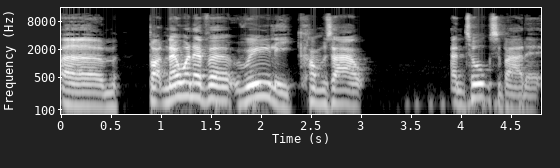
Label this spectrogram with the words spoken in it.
um, but no one ever really comes out and talks about it.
